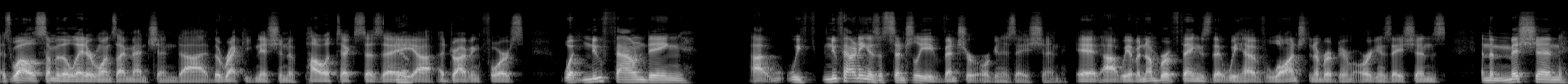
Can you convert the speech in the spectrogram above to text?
as well as some of the later ones I mentioned. Uh, the recognition of politics as a uh, a driving force. What new founding. Uh, we new founding is essentially a venture organization. It uh, we have a number of things that we have launched, a number of different organizations, and the mission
